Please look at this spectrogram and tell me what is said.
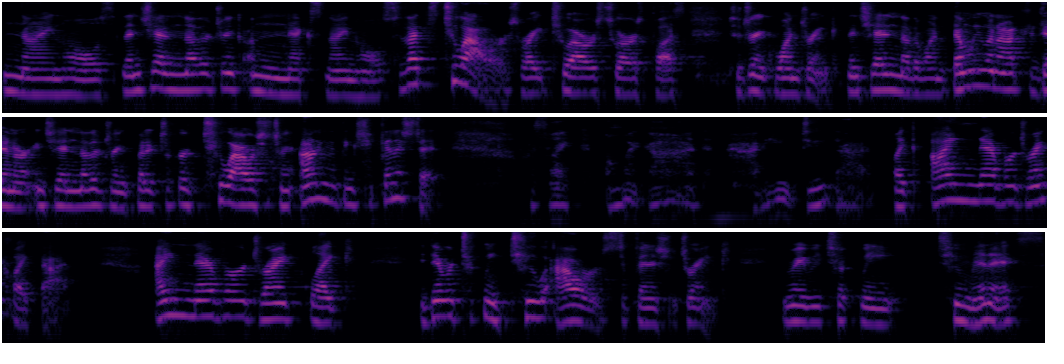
nine holes. Then she had another drink on the next nine holes. So that's two hours, right? Two hours, two hours plus to drink one drink. Then she had another one. Then we went out to dinner and she had another drink, but it took her two hours to drink. I don't even think she finished it. Was like, oh my God, how do you do that? Like, I never drank like that. I never drank like it never took me two hours to finish a drink. It maybe took me two minutes,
